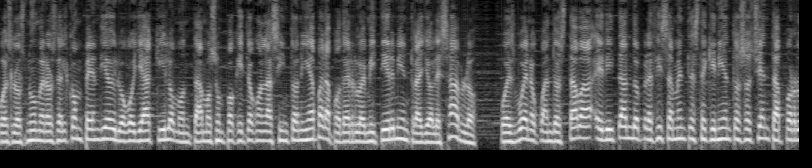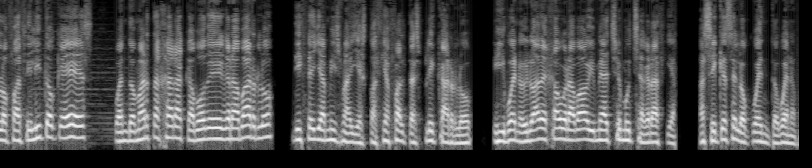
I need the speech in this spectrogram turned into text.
pues los números del compendio y luego ya aquí lo montamos un poquito con la sintonía para poderlo emitir mientras yo les hablo. Pues bueno, cuando estaba editando precisamente este 580 por lo facilito que es, cuando Marta Jara acabó de grabarlo, dice ella misma, y esto hacía falta explicarlo, y bueno, y lo ha dejado grabado y me ha hecho mucha gracia, así que se lo cuento. Bueno,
